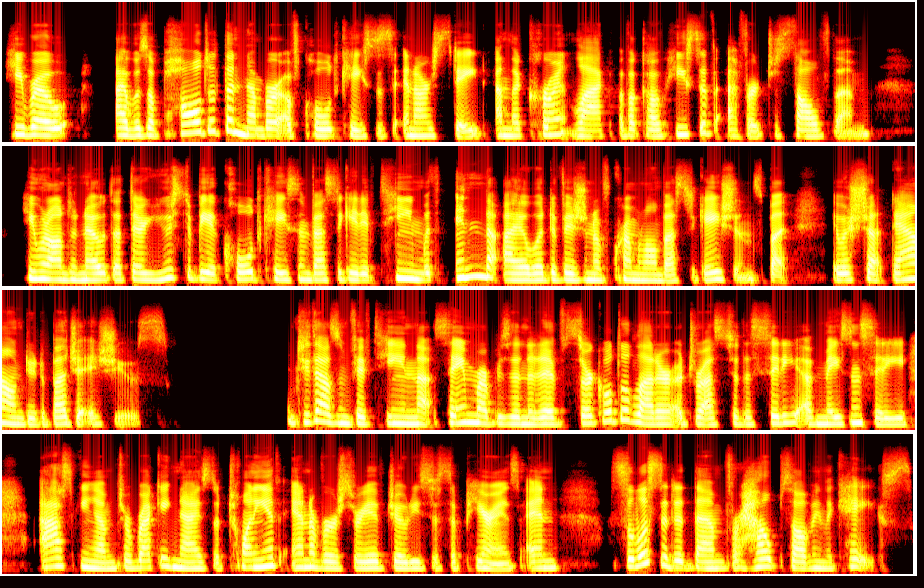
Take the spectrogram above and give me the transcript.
He wrote, I was appalled at the number of cold cases in our state and the current lack of a cohesive effort to solve them. He went on to note that there used to be a cold case investigative team within the Iowa Division of Criminal Investigations, but it was shut down due to budget issues. In 2015, that same representative circled a letter addressed to the city of Mason City asking them to recognize the 20th anniversary of Jodi's disappearance and solicited them for help solving the case.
